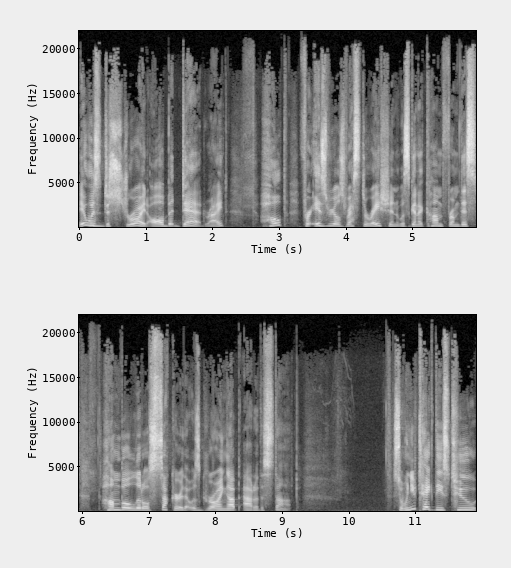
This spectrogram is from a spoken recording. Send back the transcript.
It was destroyed, all but dead, right? Hope for Israel's restoration was going to come from this humble little sucker that was growing up out of the stump. So when you take these two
